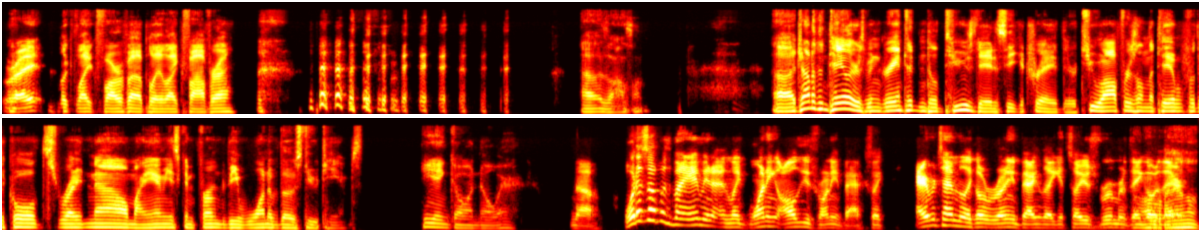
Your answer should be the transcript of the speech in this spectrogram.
Right? looked like Farva, play like Favre. That was awesome. Uh, Jonathan Taylor has been granted until Tuesday to seek a trade. There are two offers on the table for the Colts right now. Miami is confirmed to be one of those two teams. He ain't going nowhere. no. What is up with Miami and like wanting all these running backs? Like every time like a running back, like it's always rumored they go Oh, there. well,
